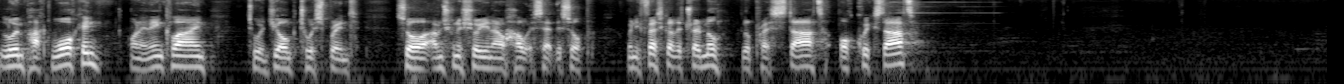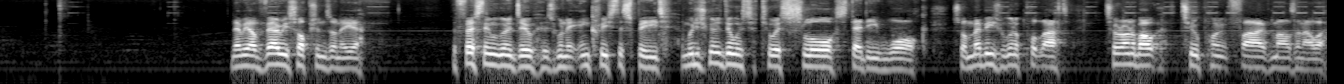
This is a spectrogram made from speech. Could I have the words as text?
low impact walking on an incline, to a jog, to a sprint. So I'm just going to show you now how to set this up. When you first got the treadmill, you'll press start or quick start. Then we have various options on here. The first thing we're going to do is we're going to increase the speed and we're just going to do it to a slow, steady walk. So maybe we're going to put that to around about 2.5 miles an hour.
